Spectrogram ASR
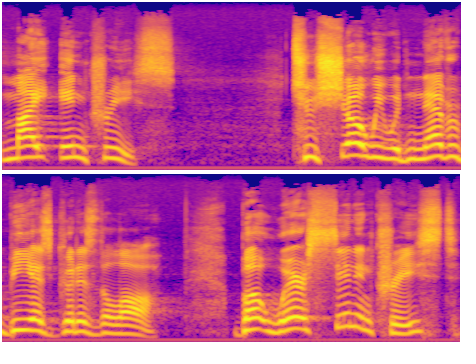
might increase, to show we would never be as good as the law. But where sin increased,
